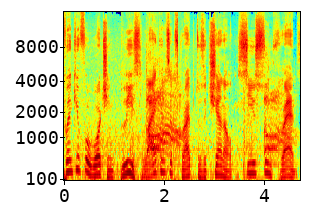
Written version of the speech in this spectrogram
Thank you for watching, please like and subscribe to the channel. See you soon friends!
